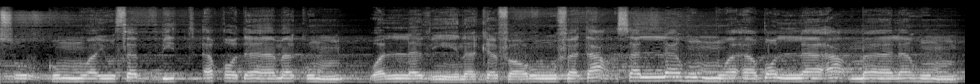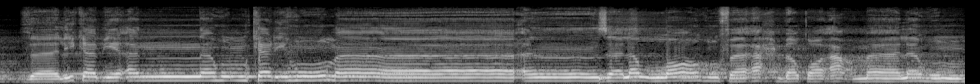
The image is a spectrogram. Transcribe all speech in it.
ينصركم ويثبت أقدامكم والذين كفروا فتعسا لهم وأضل أعمالهم ذلك بأنهم كرهوا ما أنزل الله فأحبط أعمالهم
